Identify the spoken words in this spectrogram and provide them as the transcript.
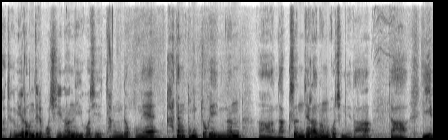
아, 지금 여러분들이 보시는 이곳이 창덕궁의 가장 동쪽에 있는 어, 낙선제라는 곳입니다. 자, 이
